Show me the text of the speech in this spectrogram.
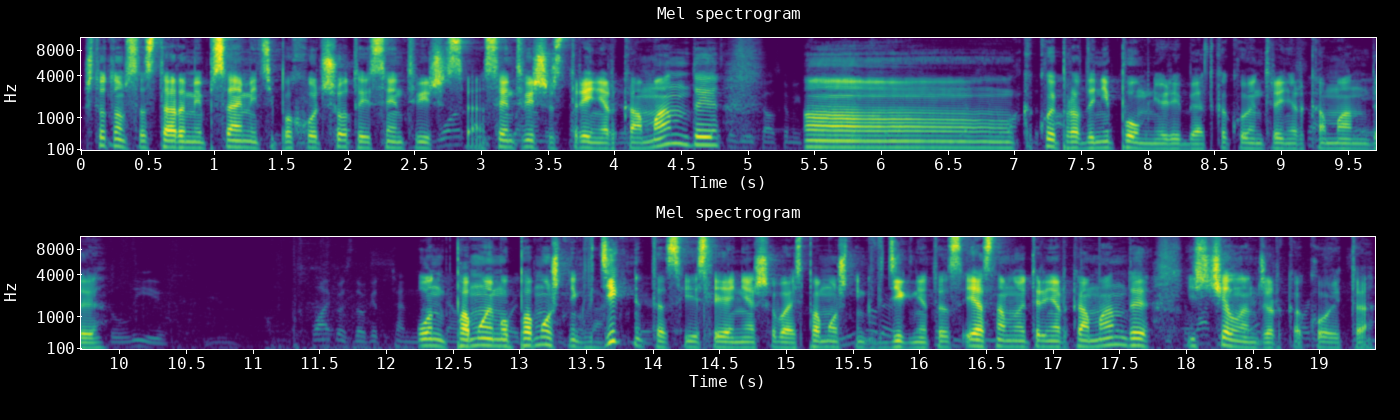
Что там со старыми псами типа Ходшота и Сент-Вишеса? Сент-Вишес тренер команды. А, какой, правда, не помню, ребят, какой он тренер команды. Он, по-моему, помощник в Dignitas, если я не ошибаюсь, помощник в Dignitas, и основной тренер команды из Challenger какой-то.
